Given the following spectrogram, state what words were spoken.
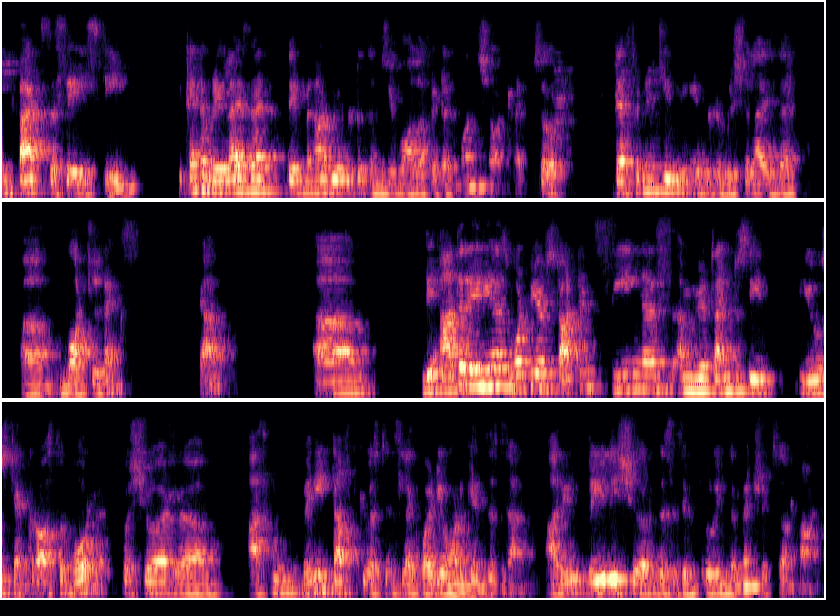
impacts the sales team. You kind of realize that they may not be able to consume all of it at one shot, right? So definitely being able to visualize that uh, bottlenecks. Yeah. Um, The other areas, what we have started seeing as, I mean, we're trying to see used across the board for sure. Uh, asking very tough questions like, why do you want to get this done? Are you really sure this is improving the metrics or not?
